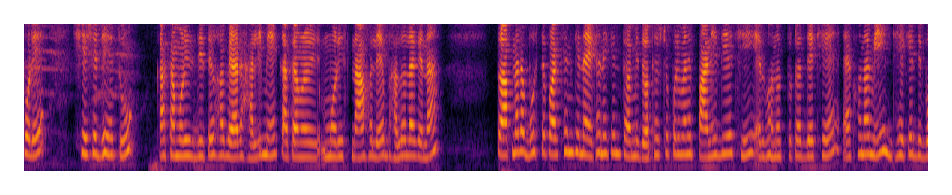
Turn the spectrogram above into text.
করে, শেষে যেহেতু কাঁচামরিচ দিতে হবে আর হালিমে কাঁচামরিচ না হলে ভালো লাগে না। তো আপনারা বুঝতে পারছেন কি না এখানে কিন্তু আমি যথেষ্ট পরিমাণে পানি দিয়েছি, এর ঘনত্বটা দেখে। এখন আমি ঢেকে দেব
